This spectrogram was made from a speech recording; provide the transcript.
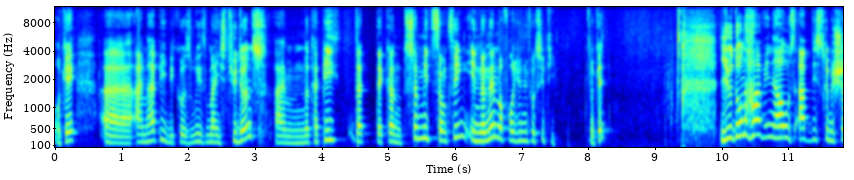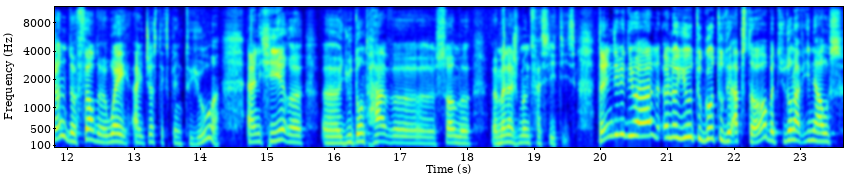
okay. Uh, I'm happy because with my students, I'm not happy that they can submit something in the name of our university, okay. You don't have in-house app distribution, the third way I just explained to you. And here uh, uh, you don't have uh, some uh, management facilities. The individual allow you to go to the App Store, but you don't have in-house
